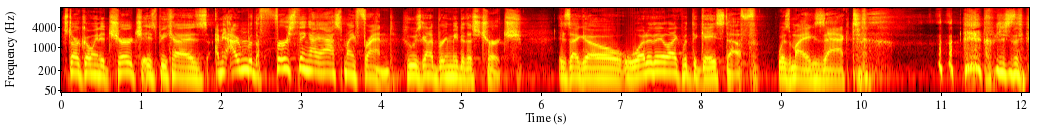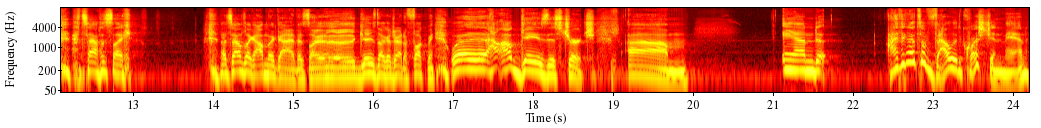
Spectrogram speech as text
start going to church is because I mean I remember the first thing I asked my friend who was going to bring me to this church is I go, "What are they like with the gay stuff?" Was my exact. Just, sounds like that sounds like I'm the guy that's like, uh, gay's not gonna try to fuck me. Well, how, how gay is this church? Um, and I think that's a valid question, man.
